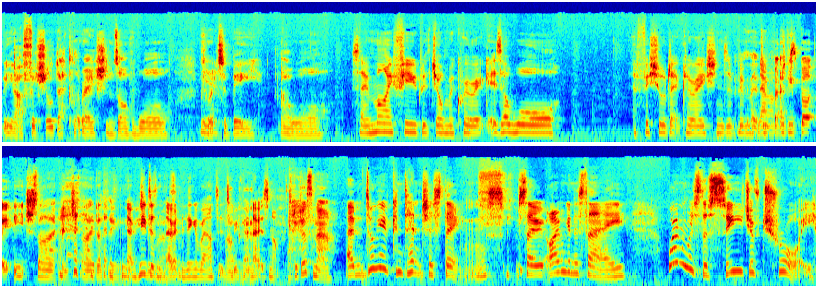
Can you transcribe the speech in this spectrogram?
you know official declarations of war for Yeah. it to be a war. So my feud with John McCririck is a war. Official declarations have been. Have no, you, I'm have you just- but each side? Each side, I think. no, he doesn't know have anything about it. To be fair, no, it's not. He does now. Um, talking of contentious things, so I'm going to say, when was the siege of Troy?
